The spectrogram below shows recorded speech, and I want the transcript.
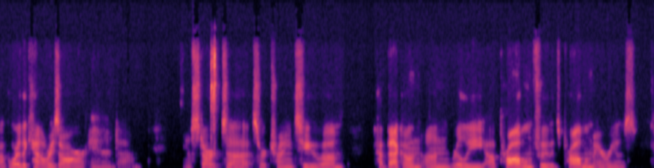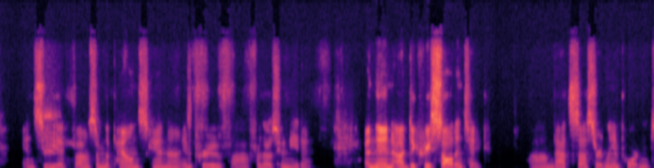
of, where the calories are and, um, you know, start, uh, start trying to um, cut back on, on really uh, problem foods, problem areas, and see if uh, some of the pounds can uh, improve uh, for those who need it. And then uh, decrease salt intake. Um, that's uh, certainly important.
